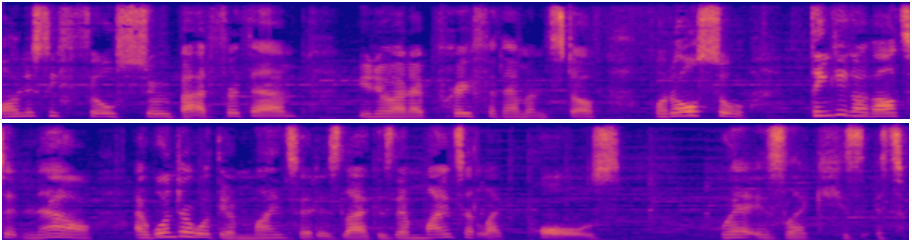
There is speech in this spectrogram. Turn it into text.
honestly feel so bad for them, you know, and I pray for them and stuff. But also, thinking about it now, I wonder what their mindset is like. Is their mindset like Paul's, where it's like his, it's a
